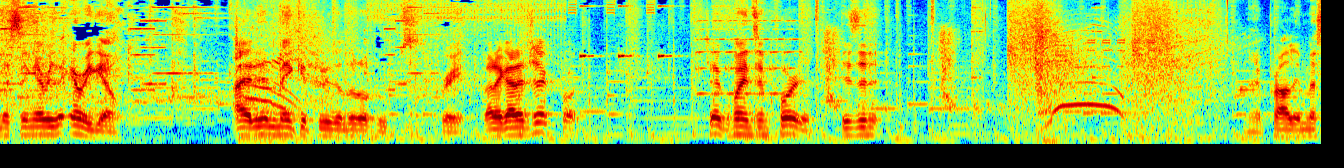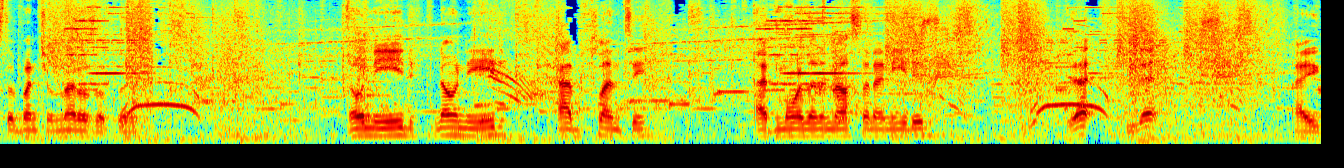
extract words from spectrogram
missing everything. There we go. I didn't make it through the little hoops. Great. But I got a checkpoint. Checkpoint's important, isn't it? I probably missed a bunch of medals up there. No need. No need. Had plenty. I had more than enough that I needed. See that? See that? I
